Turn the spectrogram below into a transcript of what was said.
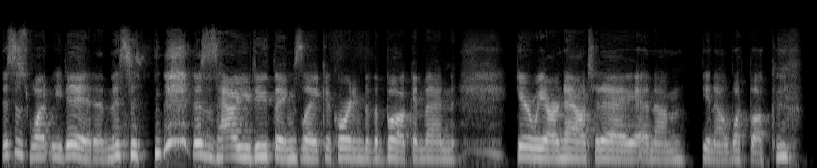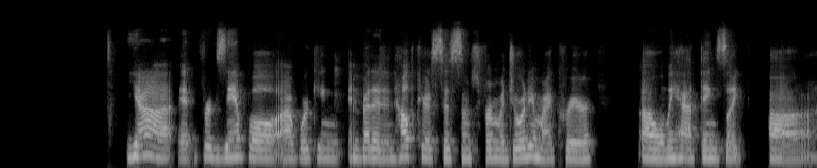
this is what we did and this is this is how you do things like according to the book and then here we are now today and um you know what book Yeah. it- For example, uh, working embedded in healthcare systems for a majority of my career, uh, when we had things like uh,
